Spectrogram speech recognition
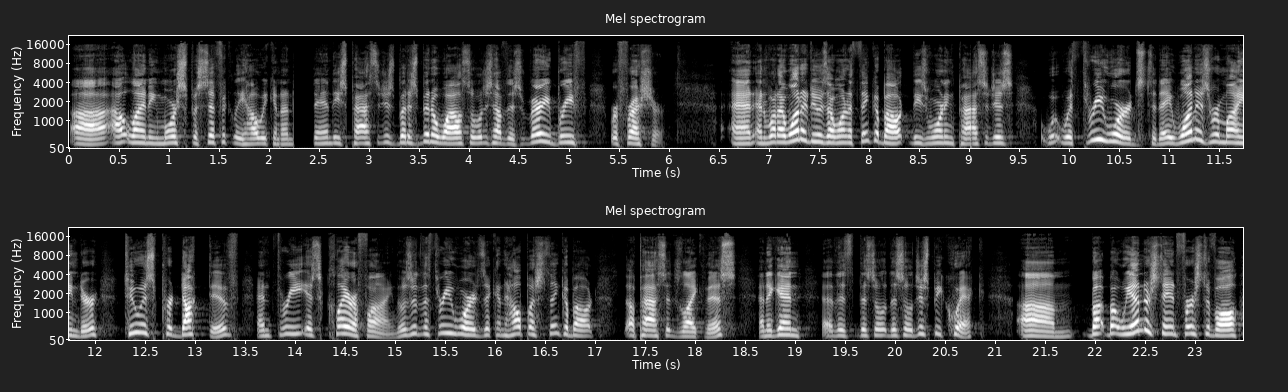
uh, outlining more specifically how we can understand these passages. But it's been a while, so we'll just have this very brief refresher. And, and what I want to do is I want to think about these warning passages w- with three words today. One is reminder, two is productive, and three is clarifying. Those are the three words that can help us think about a passage like this. And again, uh, this, this, will, this will just be quick. Um, but, but we understand, first of all,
